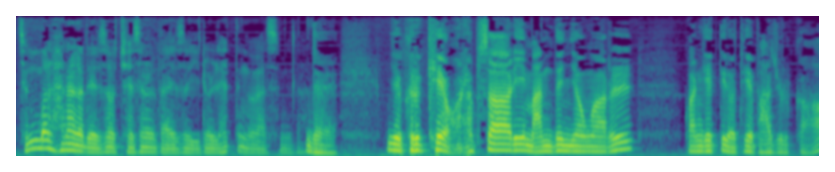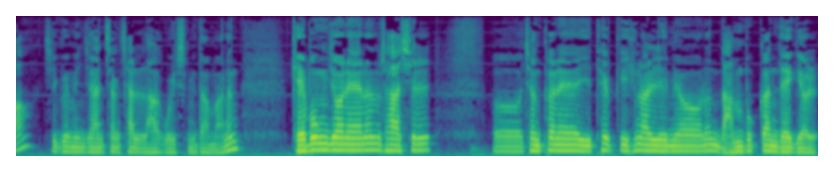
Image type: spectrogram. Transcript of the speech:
정말 하나가 돼서 최선을 다해서 일을 했던 것 같습니다. 네. 이제 그렇게 어렵사리 만든 영화를 관객들이 어떻게 봐줄까? 지금 이제 한창 잘 나가고 있습니다만은 개봉 전에는 사실 어, 전편에 이 태극기 휘날리면은 남북 간 대결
